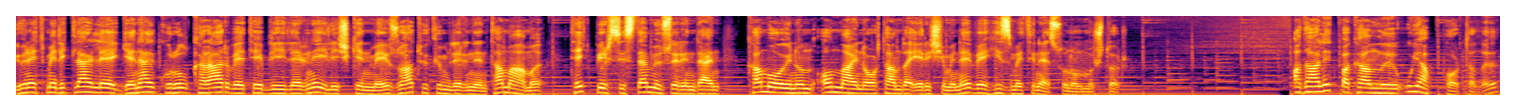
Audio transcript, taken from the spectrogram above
yönetmeliklerle genel kurul karar ve tebliğlerine ilişkin mevzuat hükümlerinin tamamı tek bir sistem üzerinden kamuoyunun online ortamda erişimine ve hizmetine sunulmuştur. Adalet Bakanlığı UYAP portalı,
